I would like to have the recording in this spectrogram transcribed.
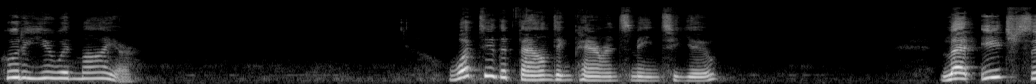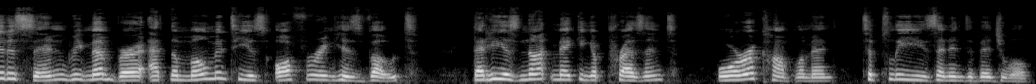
Who do you admire? What do the founding parents mean to you? Let each citizen remember at the moment he is offering his vote that he is not making a present or a compliment to please an individual,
